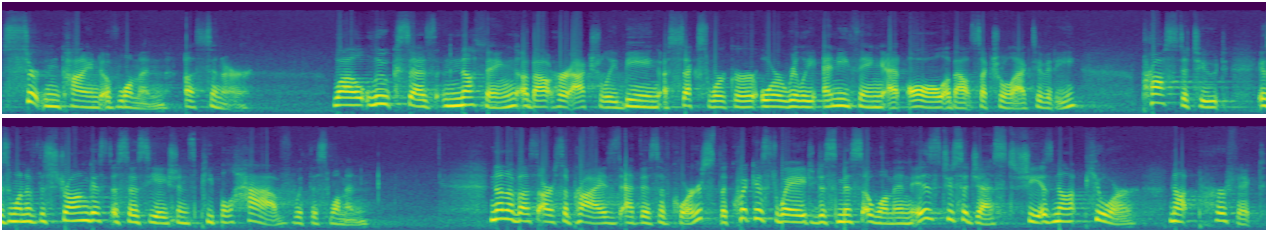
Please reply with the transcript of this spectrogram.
certain kind of woman, a sinner. While Luke says nothing about her actually being a sex worker or really anything at all about sexual activity, prostitute is one of the strongest associations people have with this woman. None of us are surprised at this, of course. The quickest way to dismiss a woman is to suggest she is not pure, not perfect,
